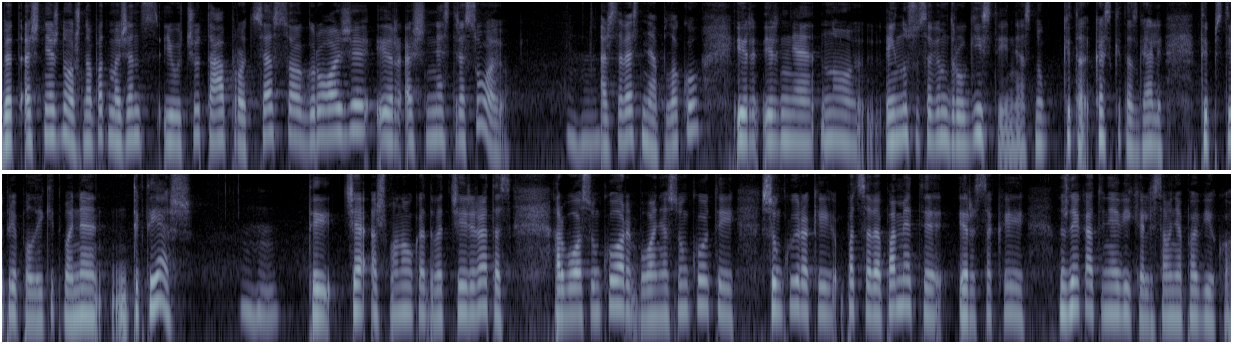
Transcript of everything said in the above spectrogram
bet aš nežinau, aš nuo pat mažens jaučiu tą proceso grožį ir aš nestresuoju. Mhm. Aš savęs neplaku ir, ir ne, nu, einu su savim draugystėje, nes nu, kita, kas kitas gali taip stipriai palaikyti mane, tik tai aš. Mhm. Tai čia aš manau, kad va, čia ir yra tas, ar buvo sunku, ar buvo nesunku, tai sunku yra, kai pats save pameti ir sakai, nu žinai, ką tu nevykėlis, tau nepavyko.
